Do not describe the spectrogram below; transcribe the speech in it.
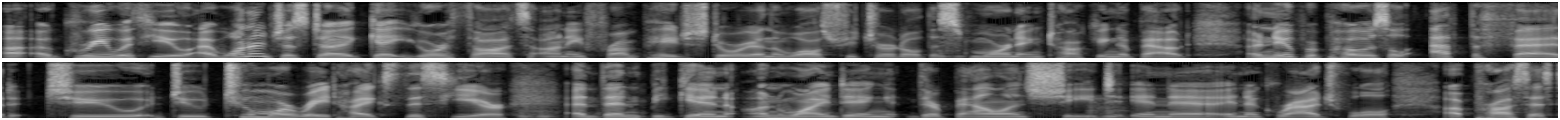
uh, agree with you. I want to just uh, get your thoughts on a front page story on the Wall Street Journal this morning talking about a new proposal at the Fed to do two more rate hikes this year mm-hmm. and then begin unwinding their balance sheet mm-hmm. in a, in a gradual uh, process.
